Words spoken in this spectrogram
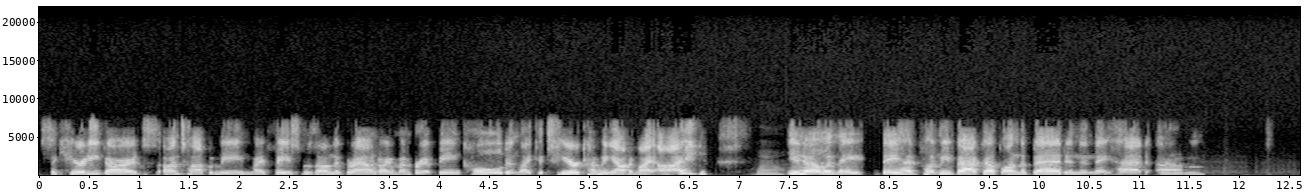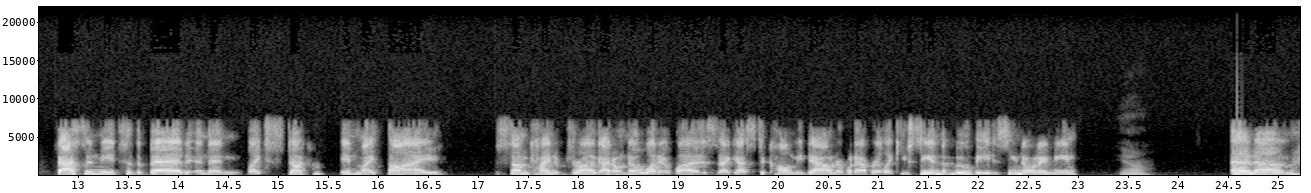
security guards on top of me. My face was on the ground. I remember it being cold and like a tear coming out of my eye. Wow. You know, and they they had put me back up on the bed and then they had um fastened me to the bed and then like stuck in my thigh some kind of drug. I don't know what it was, I guess to calm me down or whatever, like you see in the movies, you know what I mean? Yeah. And um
